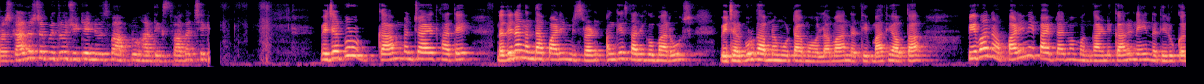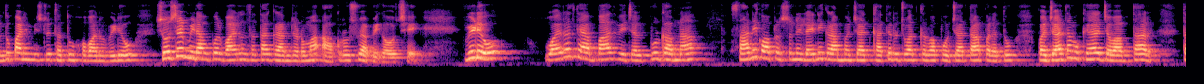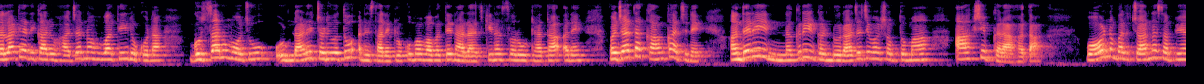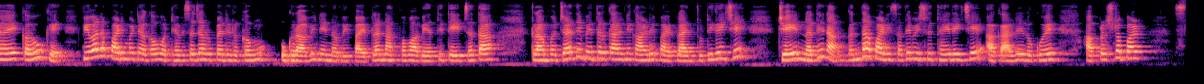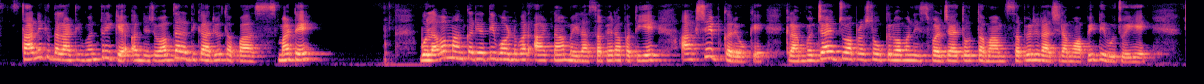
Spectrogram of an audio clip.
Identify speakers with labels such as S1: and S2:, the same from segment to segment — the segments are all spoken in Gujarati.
S1: નમસ્કાર, દર્શક મિત્રો જીટીએ ન્યૂઝમાં આપનું હાર્દિક સ્વાગત છે. વેજલપુર ગ્રામ પંચાયત ખાતે નદીના ગંદા પાણી મિશ્રણ અંગે સ્થાનિકોમાં રોષ. વેજલપુર ગામના મોટા મહોલ્લામાં નદીમાંથી આવતા પીવાના પાણીની પાઇપલાઇનમાં ભંગાણને કારણે નદીનું ગંદુ પાણી મિશ્રિત થતું હોવાનો વીડિયો સોશિયલ મીડિયા ઉપર વાયરલ થતા ગ્રામજનોમાં આક્રોશ વ્યાપી ગયો છે. વીડિયો વાયરલ થયા બાદ વેજલપુર ગામના સ્થાનિક ઓપરેશનને લઈને ગ્રામ પંચાયત ખાતે રજૂઆત કરવા પહોંચ્યા પરંતુ પંચાયતના મુખ્ય જવાબદાર તલાટી અધિકારીઓ હાજર ન હોવાથી લોકોના ગુસ્સાનું મોજું ઊંડાણે ચડ્યું હતું અને સ્થાનિક લોકોમાં બાબતે નારાજગીના સ્વરો ઉઠ્યા હતા અને પંચાયતના કામકાજને અંધેરી નગરી ગંડો રાજા જેવા શબ્દોમાં આક્ષેપ કર્યા હતા. વોર્ડ નંબર ચારના સભ્યએ કહ્યું કે, પીવાના પાણી માટે અગાઉ અઠ્યાવીસ હજાર રૂપિયાની રકમ ઉઘરાવીને નવી પાઇપલાઇન નાખવામાં આવી હતી. તે છતાં, ગ્રામ પંચાયતની બેદરકારીને કારણે પાઇપલાઇન તૂટી ગઈ છે, જે નદીના ગંદા પાણી સાથે મિશ્રિત થઈ રહી છે. આ કારણે લોકોએ આ પ્રશ્ન પર સ્થાનિક તલાટી મંત્રી કે અન્ય જવાબદાર અધિકારીઓ તપાસ માટે બોલાવવા માંગ કરી હતી. વોર્ડ નંબર આઠના મહિલા સભ્યના પતિએ આક્ષેપ કર્યો કે ગ્રામ પંચાયત જો આ પ્રશ્ન ઉકેલવામાં નિષ્ફળ જાય તો તમામ સભ્યોને રાજીનામું આપી દેવું જોઈએ.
